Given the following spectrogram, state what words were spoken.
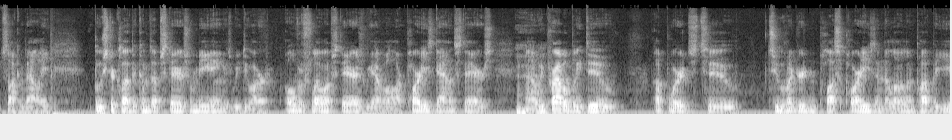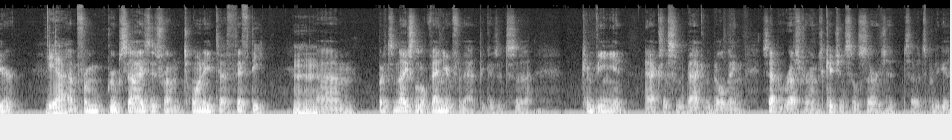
Saucon Valley Booster Club that comes upstairs for meetings. We do our overflow upstairs. We have all our parties downstairs. Uh, we probably do upwards to 200 plus parties in the Lowland Pub a year, Yeah. um, from group sizes from 20 to 50. hmm Um, but it's a nice little venue for that because it's uh, convenient access from the back of the building, separate restrooms, kitchen still serves it, so it's pretty good.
